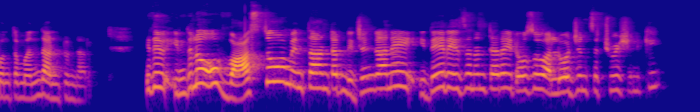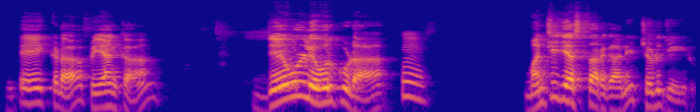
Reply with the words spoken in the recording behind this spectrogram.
కొంతమంది అంటున్నారు. ఇది ఇందులో వాస్తవం ఎంత అంటారు? నిజంగానే ఇదే రీజన్ అంటారా ఈరోజు అల్లు అర్జున్ సిచ్యువేషన్కి? అంటే ఇక్కడ ప్రియాంక దేవుళ్ళు ఎవరు కూడా మంచి చేస్తారు కానీ చెడు చేయరు.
